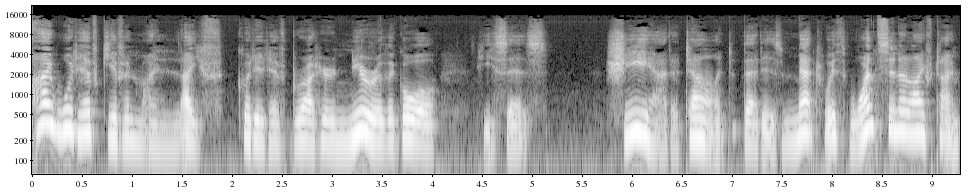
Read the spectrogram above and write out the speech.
I would have given my life could it have brought her nearer the goal, he says. She had a talent that is met with once in a lifetime.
